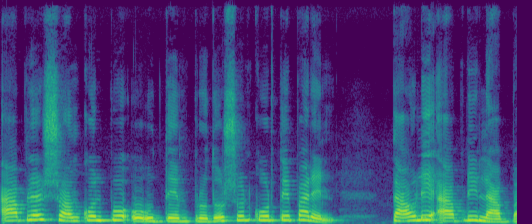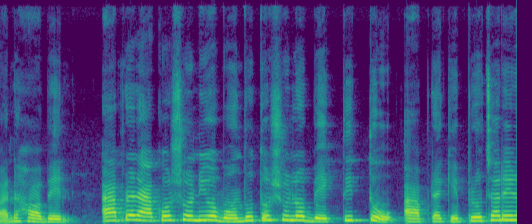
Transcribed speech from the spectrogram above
আপনার সংকল্প ও উদ্যম প্রদর্শন করতে পারেন, তাহলে আপনি লাভবান হবেন। আপনার আকর্ষণীয় বন্ধুত্বসুলভ ব্যক্তিত্ব আপনাকে প্রচারের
